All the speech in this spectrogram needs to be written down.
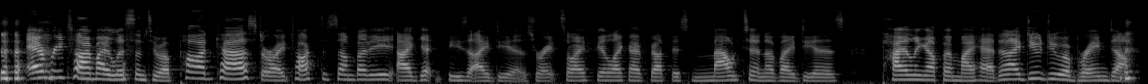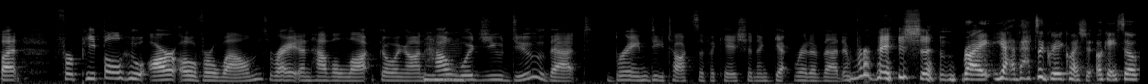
every time I listen to a podcast or I talk to somebody, I get these ideas, right? So I feel like I've got this mountain of ideas piling up in my head. And I do do a brain dump, but for people who are overwhelmed, right, and have a lot going on, mm-hmm. how would you do that brain detoxification and get rid of that information? Right. Yeah, that's a great question. Okay, so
